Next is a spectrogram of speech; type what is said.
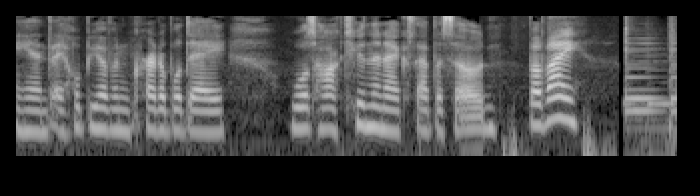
and I hope you have an incredible day. We'll talk to you in the next episode. Bye bye.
